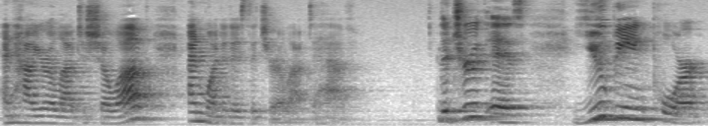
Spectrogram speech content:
and how you're allowed to show up and what it is that you're allowed to have. The truth is, you being poor,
